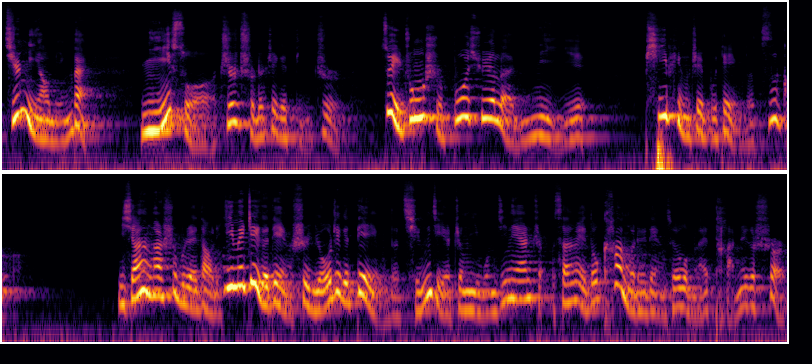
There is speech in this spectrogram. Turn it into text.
其实你要明白，你所支持的这个抵制，最终是剥削了你批评这部电影的资格。你想想看，是不是这道理？因为这个电影是由这个电影的情节争议。我们今天这三位都看过这个电影，所以我们来谈这个事儿。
